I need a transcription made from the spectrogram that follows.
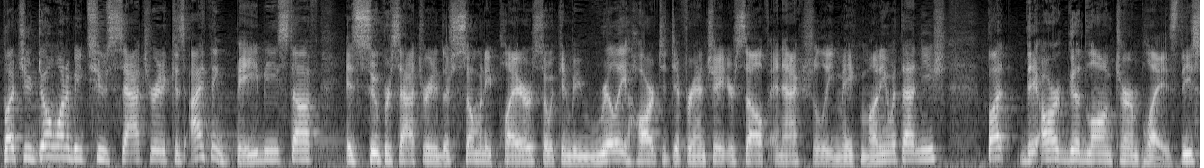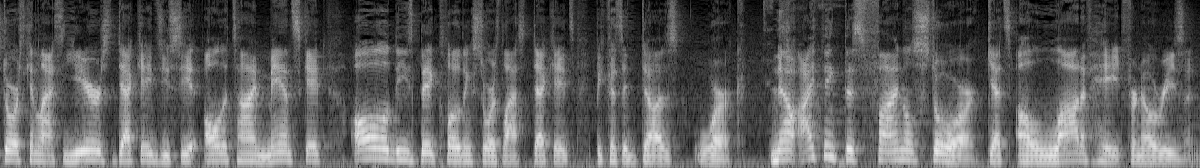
but you don't want to be too saturated because I think baby stuff is super saturated. There's so many players, so it can be really hard to differentiate yourself and actually make money with that niche but they are good long-term plays. These stores can last years, decades. You see it all the time. Manscaped, all of these big clothing stores last decades because it does work. Now, I think this final store gets a lot of hate for no reason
